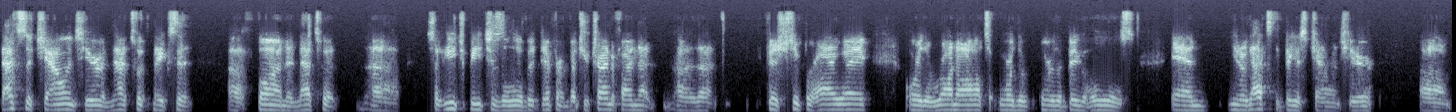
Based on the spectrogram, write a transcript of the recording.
that's the challenge here and that's what makes it uh, fun, and that's what. Uh, so each beach is a little bit different, but you're trying to find that uh, that fish superhighway or the runouts or the or the big holes, and you know that's the biggest challenge here um,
